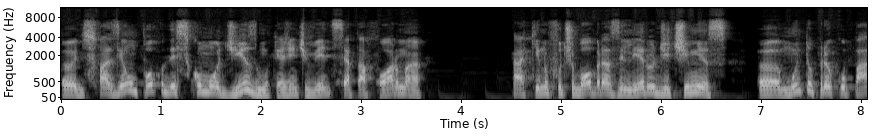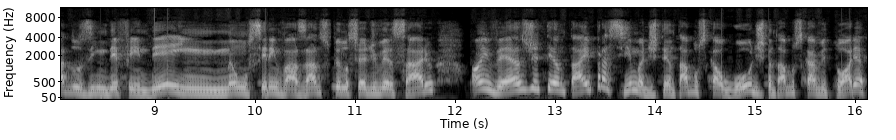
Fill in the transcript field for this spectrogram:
uh, desfazer um pouco desse comodismo que a gente vê, de certa forma, aqui no futebol brasileiro, de times uh, muito preocupados em defender, em não serem vazados pelo seu adversário, ao invés de tentar ir para cima, de tentar buscar o gol, de tentar buscar a vitória.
